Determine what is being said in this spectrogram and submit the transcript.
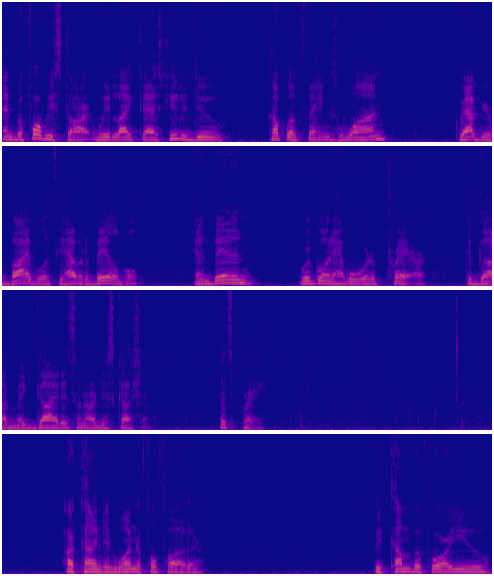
And before we start, we'd like to ask you to do a couple of things. One, grab your Bible if you have it available and then we're going to have a word of prayer that God may guide us in our discussion. Let's pray. Our kind and wonderful Father, we come before you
